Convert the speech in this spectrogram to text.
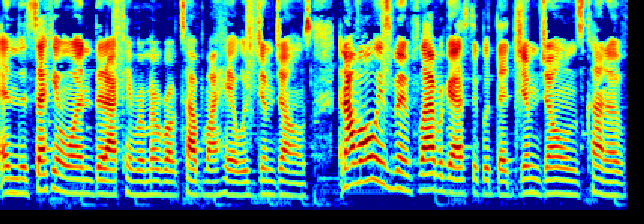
and the second one that I can remember off top of my head was Jim Jones. And I've always been flabbergasted with that Jim Jones kind of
